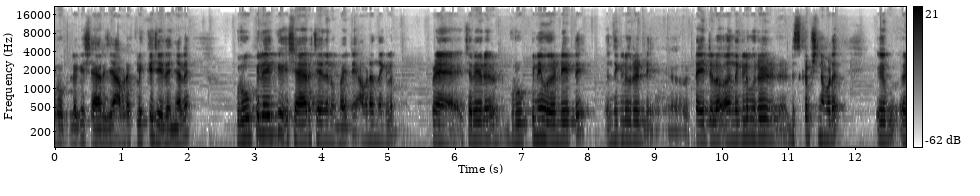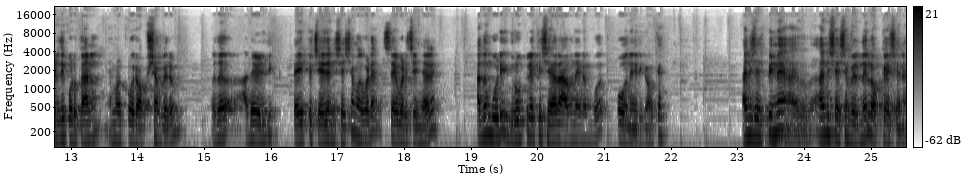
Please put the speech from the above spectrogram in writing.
ഗ്രൂപ്പിലേക്ക് ഷെയർ ചെയ്യുക. അവിടെ ക്ലിക്ക് ചെയ്ത് കഴിഞ്ഞാൽ ഗ്രൂപ്പിലേക്ക് ഷെയർ ചെയ്യുന്നതിന് മുമ്പായിട്ട് അവിടെ എന്തെങ്കിലും ചെറിയൊരു ഗ്രൂപ്പിന് വേണ്ടിയിട്ട് എന്തെങ്കിലും ഒരു ടൈറ്റിലോ എന്തെങ്കിലും ഒരു ഡിസ്ക്രിപ്ഷൻ നമ്മൾ എഴുതി കൊടുക്കാൻ നമുക്ക് ഒരു ഓപ്ഷൻ വരും. അത് അത് എഴുതി ടൈപ്പ് ചെയ്തതിന് ശേഷം ഇവിടെ സേവ് അടിച്ചു കഴിഞ്ഞാൽ അതും കൂടി ഗ്രൂപ്പിലേക്ക് ഷെയർ ആവുന്നതിന് മുമ്പ് പോകുന്നതായിരിക്കും ഓക്കെ അതിനുശേഷം പിന്നെ അതിനുശേഷം വരുന്നത് ലൊക്കേഷന്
